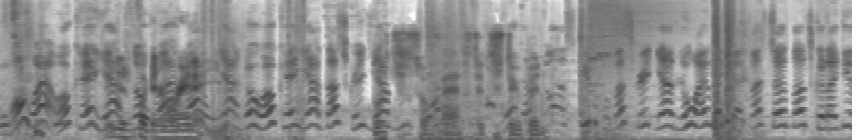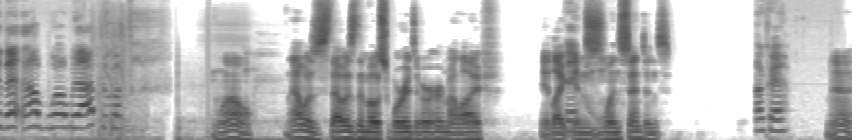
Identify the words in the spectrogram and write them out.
Oh wow, okay, yeah, just no, fucking wow, ran wow, at you. yeah, no, okay, yeah, that's great, yeah. Blitz is so yeah, fast. It's yeah, stupid. no, that's beautiful, that's great, yeah, no, I like that, that's a, that's a good idea. That uh, well, we have to. Uh, Wow. That was that was the most words I've ever heard in my life. It like Thanks. in one sentence. okay, Yeah.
